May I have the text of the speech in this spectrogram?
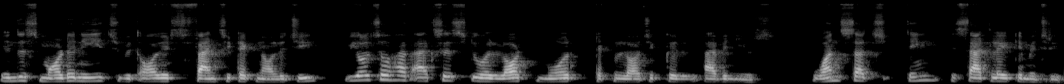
In this modern age, with all its fancy technology, we also have access to a lot more technological avenues. One such thing is satellite imagery.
